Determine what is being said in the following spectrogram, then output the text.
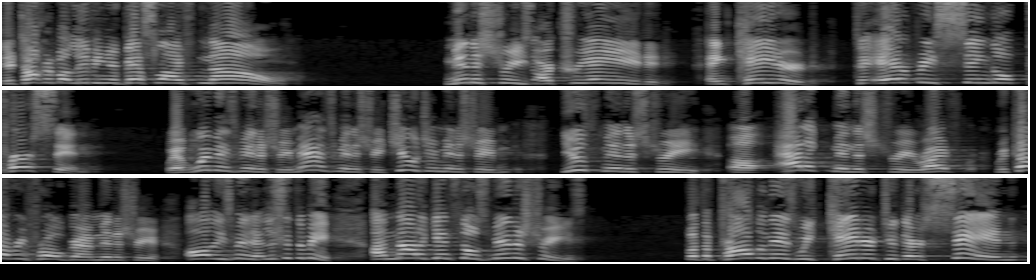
They're talking about living your best life now. Ministries are created and catered to every single person. We have women's ministry, man's ministry, children ministry, youth ministry, uh, addict ministry, right? Recovery program ministry, all these ministries. Listen to me. I'm not against those ministries. But the problem is we cater to their sin,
